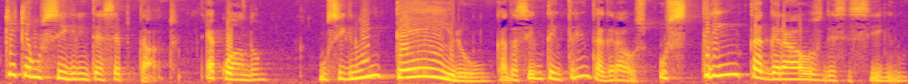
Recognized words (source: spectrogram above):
O que é um signo interceptado? É quando um signo inteiro, cada signo tem 30 graus, os 30 graus desse signo,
